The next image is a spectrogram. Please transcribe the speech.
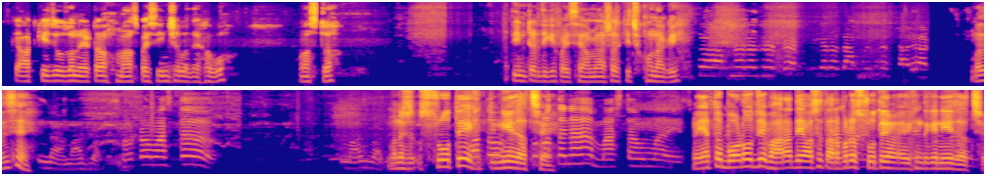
আজকে আট কেজি ওজনের একটা মাছ পাইছি ইনশাল্লাহ দেখাবো মাছটা। তিনটার দিকে পাইছি আমি আসার কিছুক্ষণ আগে বাজিছে ছোট মাছ তো। মানে স্রোতে নিয়ে যাচ্ছে? মানে এত বড় যে ভাড়া দেওয়া আছে তারপরে স্রোতে এখান থেকে নিয়ে যাচ্ছে।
